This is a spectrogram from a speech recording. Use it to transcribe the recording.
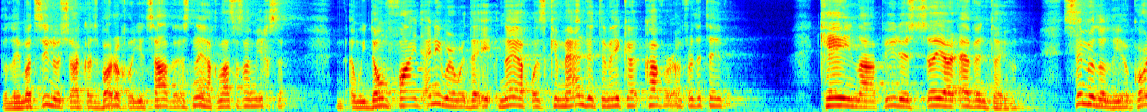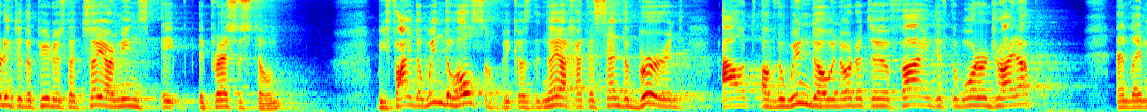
V'leimatzinu shakaz baruch hu yitzave es neach lasas michse. And we don't find anywhere where the Neach was commanded to make a cover for the teva. Kain la Evan Teva. Similarly, according to the Pidus, that Tzayar means a, a precious stone. We find a window also because the Noach had to send the bird out of the window in order to find if the water dried up. And nowhere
